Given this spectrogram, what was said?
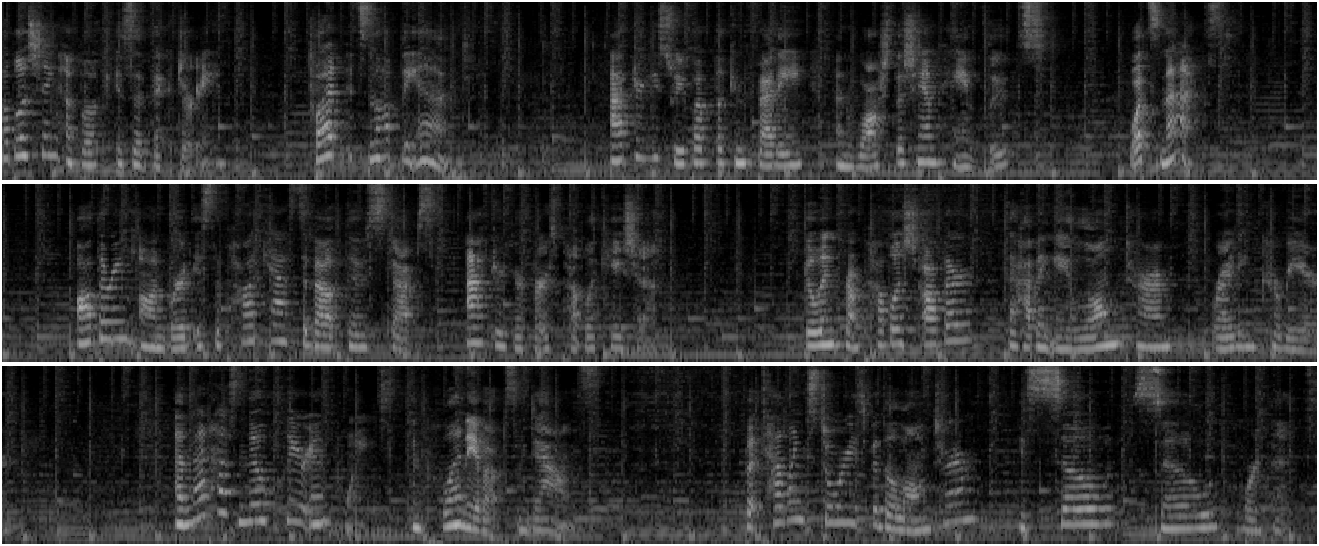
Publishing a book is a victory, but it's not the end. After you sweep up the confetti and wash the champagne flutes, what's next? Authoring Onward is the podcast about those steps after your first publication. Going from published author to having a long term writing career. And that has no clear endpoint and plenty of ups and downs. But telling stories for the long term is so, so worth it.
